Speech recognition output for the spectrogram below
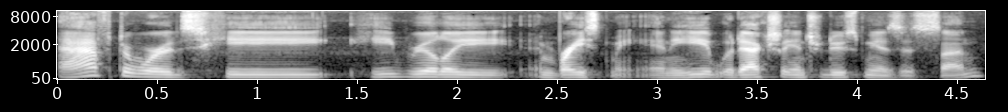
afterwards, he he really embraced me, and he would actually introduce me as his son.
